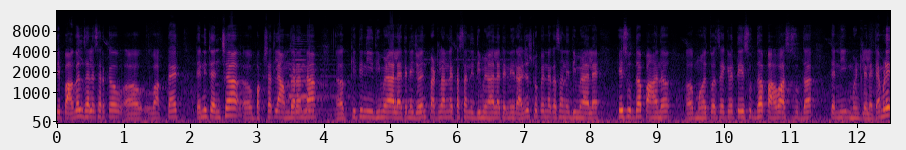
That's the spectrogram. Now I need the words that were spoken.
ते पागल झाल्यासारखं वागतायत. त्यांनी त्यांच्या पक्षातल्या आमदारांना किती निधी मिळाला आहे त्यांनी जयंत पाटलांना कसा निधी मिळाला आहे त्यांनी राजेश टोपेंना कसा निधी मिळाला आहे हे सुद्धा पाहणं महत्त्वाचं आहे किंवा ते सुद्धा पाहावं असं सुद्धा त्यांनी म्हटलेलं आहे. त्यामुळे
